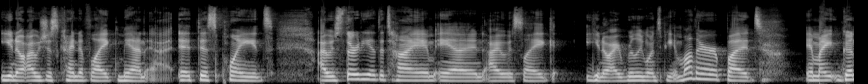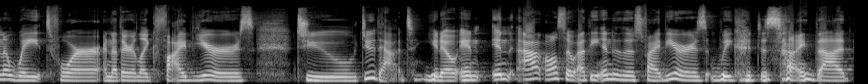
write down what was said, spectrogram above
you know, I was just kind of like, man, at this point, I was 30 at the time, and I was like, you know, I really want to be a mother, but am I going to wait for another like five years to do that? You know, and, and at, also at the end of those five years, we could decide that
